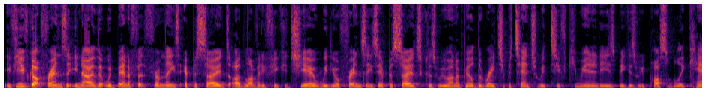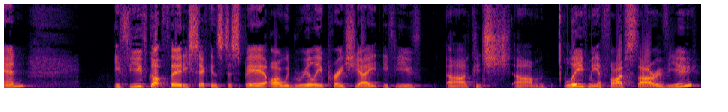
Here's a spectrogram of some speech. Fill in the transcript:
If you've got friends that you know that would benefit from these episodes, I'd love it if you could share with your friends these episodes because we want to build the reach of potential with TIFF community as big as we possibly can. If you've got 30 seconds to spare, I would really appreciate if you uh, could sh- um, leave me a five star review.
